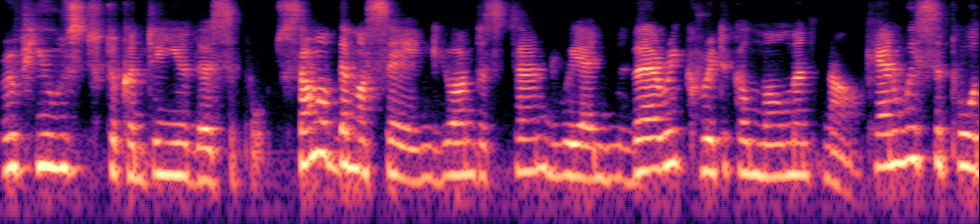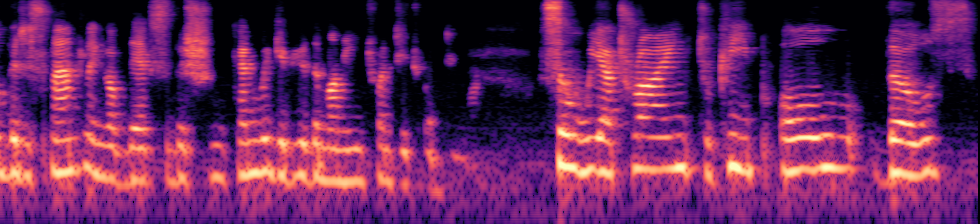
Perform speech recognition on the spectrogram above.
refused to continue their support. Some of them are saying, You understand, we are in a very critical moment now. Can we support the dismantling of the exhibition? Can we give you the money in 2021? So we are trying to keep all those,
